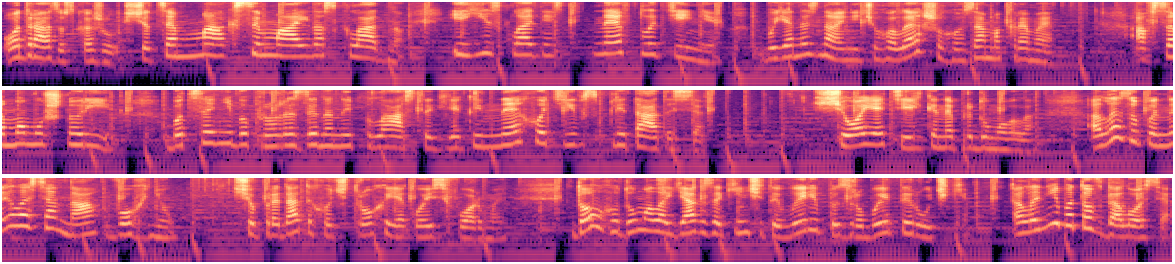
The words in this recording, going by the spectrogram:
Одразу скажу, що це максимально складно, і її складність не в плетінні, бо я не знаю нічого легшого за макраме, а в самому шнурі, бо це ніби прорезинений пластик, який не хотів сплітатися. Що я тільки не придумувала, але зупинилася на вогню, щоб придати хоч трохи якоїсь форми. Довго думала, як закінчити виріб і зробити ручки. Але нібито вдалося.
